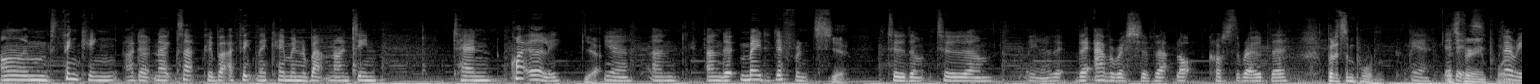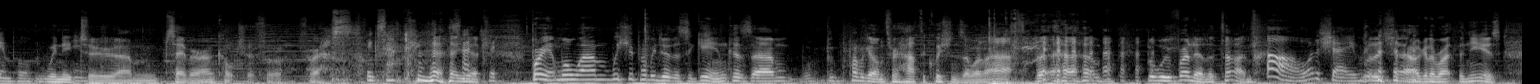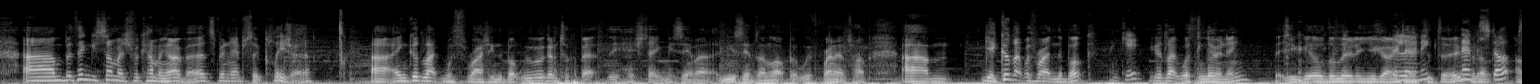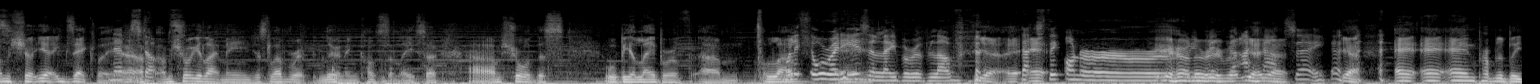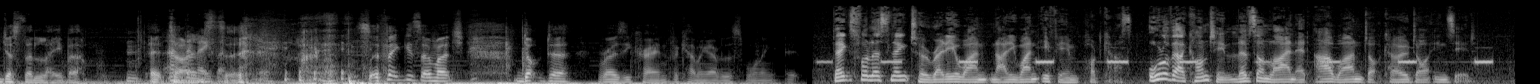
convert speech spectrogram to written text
I'm thinking. I don't know exactly, but I think they came in about 1910, quite early. Yeah. Yeah, and and it made a difference Yeah. To them to um, you know the, the avarice of that lot across the road there. But it's important. Yeah, it it's is. very important. Very important. We need Yeah. to um, save our own culture for, for us. Exactly. Yeah. Exactly. Brilliant. Well, um, we should probably do this again because um, we've probably gone through half the questions I want to ask, but, um, but we've run out of time. Oh, what a shame. What a shame. I've got to write the news. Um, but thank you so much for coming over. It's been an absolute pleasure. Uh, and good luck with writing the book. We were going to talk about the hashtag museum, uh, museums unlocked, but we've run out of time. Um, yeah, good luck with writing the book. Thank you. Good luck with learning that you all the learning you're going to have to do. never But I'm- stops. I'm sure. Yeah, exactly. Never Uh, stops. I'm sure you're like me. And you just love re- learning constantly. So uh, I'm sure this will be a labour of um, love. Well, it already is a labour of love. Yeah, That's the honour Yeah, honorary that I yeah, can't yeah. say. yeah, and, and, and probably just the labour at Mm, times. labour, so thank you so much, Doctor Rosie Crane, for coming over this morning. It- Thanks for listening to Radio 191 FM podcast. All of our content lives online at r1.co.nz.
